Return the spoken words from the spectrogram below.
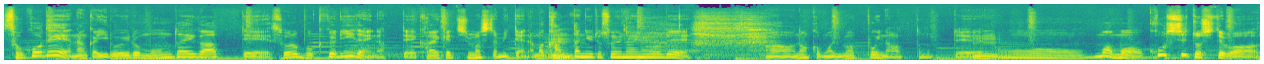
そこでなんかいろいろ問題があってそれを僕がリーダーになって解決しましたみたいな、まあ、簡単に言うとそういう内容で、ああなんかまあ今っぽいなと思って、うん。まあまあコッシーとしては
